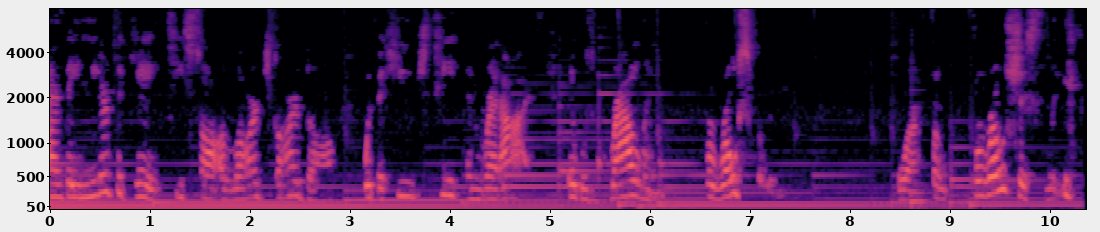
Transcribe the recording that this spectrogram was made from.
As they neared the gates, he saw a large guard dog with a huge teeth and red eyes. It was growling ferociously or ferociously,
